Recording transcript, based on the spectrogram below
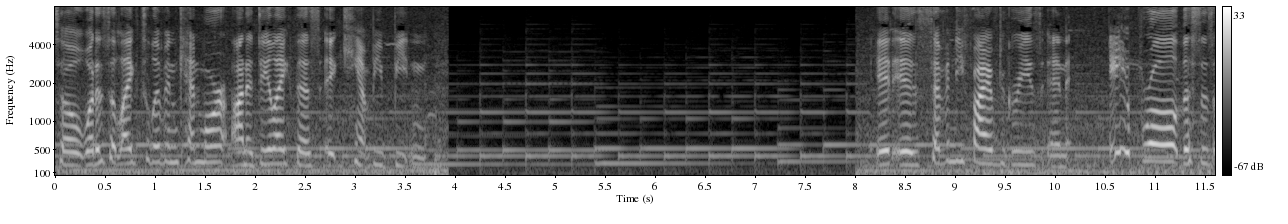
So what is it like to live in Kenmore? On a day like this, it can't be beaten. It is 75 degrees in April. This is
